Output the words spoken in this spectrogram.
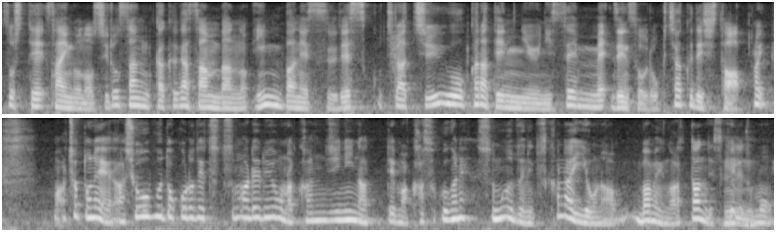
そして最後の白三角が3番のインバネスです。こちら中央から転入2戦目。前走6着でした。はい。まあ、ちょっとね勝負どころで包まれるような感じになって、まあ、加速がねスムーズにつかないような場面があったんですけれども、うん、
